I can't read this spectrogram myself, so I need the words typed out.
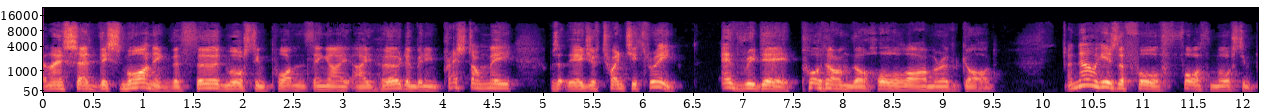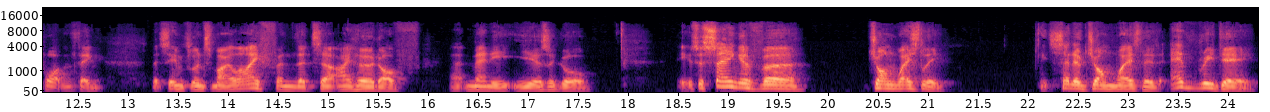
Then I said this morning, the third most important thing I, I heard and been impressed on me was at the age of 23. Every day, put on the whole armor of God. And now here's the fourth, fourth most important thing that's influenced my life and that uh, I heard of uh, many years ago. It was a saying of uh, John Wesley. It said of John Wesley that every day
